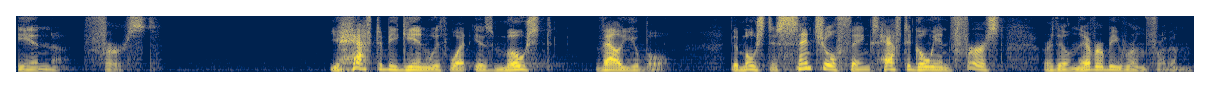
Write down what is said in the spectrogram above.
in first. You have to begin with what is most valuable the most essential things have to go in first, or there'll never be room for them.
